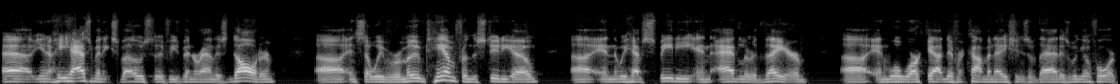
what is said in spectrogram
uh, you know, he has been exposed if he's been around his daughter, uh, and so we've removed him from the studio, uh, and we have Speedy and Adler there, uh, and we'll work out different combinations of that as we go forward.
